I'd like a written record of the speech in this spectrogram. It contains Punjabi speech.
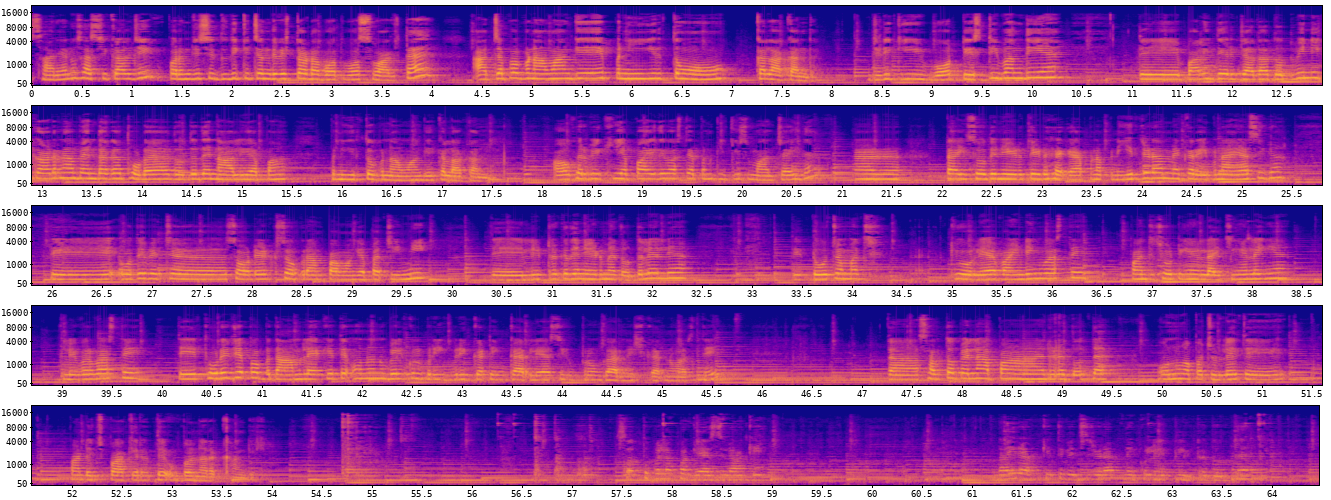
ਸਾਰਿਆਂ ਨੂੰ ਸਤਿ ਸ਼੍ਰੀ ਅਕਾਲ ਜੀ। ਪਰਮਜੀਤ ਸਿੱਧੂ ਦੀ ਕਿਚਨ ਦੇ ਵਿੱਚ ਤੁਹਾਡਾ ਬਹੁਤ-ਬਹੁਤ ਸਵਾਗਤ ਹੈ। ਅੱਜ ਆਪਾਂ ਬਣਾਵਾਂਗੇ ਪਨੀਰ ਤੋਂ ਕਲਾਕੰਦ, ਜਿਹੜੀ ਕਿ ਬਹੁਤ ਟੇਸਟੀ ਬਣਦੀ ਹੈ ਤੇ ਬਾਲੀ ਦੇਰ ਜ਼ਿਆਦਾ ਦੁੱਧ ਵੀ ਨਹੀਂ ਕਾੜਨਾ ਪੈਂਦਾਗਾ ਥੋੜਾ ਜਿਹਾ ਦੁੱਧ ਦੇ ਨਾਲ ਹੀ ਆਪਾਂ ਪਨੀਰ ਤੋਂ ਬਣਾਵਾਂਗੇ ਕਲਾਕੰਦ। ਆਓ ਫਿਰ ਵੇਖੀ ਆਪਾਂ ਇਹਦੇ ਵਾਸਤੇ ਆਪਾਂ ਨੂੰ ਕੀ ਕੀ ਸਮਾਨ ਚਾਹੀਦਾ 250 ਦੇ ਨੇੜੇ ਤੇੜ ਹੈਗਾ ਆਪਣਾ ਪਨੀਰ, ਜਿਹੜਾ ਮੈਂ ਘਰੇ ਬਣਾਇਆ ਸੀਗਾ। ਤੇ ਉਹਦੇ ਵਿੱਚ 100 150 ਗ੍ਰਾਮ ਪਾਵਾਂਗੇ ਆਪਾਂ ਚੀਨੀ। ਤੇ ਲੀਟਰ ਕ ਦੇ ਨੇੜ ਮੈਂ ਦੁੱਧ ਲੈ ਲਿਆ ਤੇ 2 ਚਮਚ ਘਿਓ ਲਿਆ ਬਾਈਂਡਿੰਗ ਵਾਸਤੇ, ਪੰਜ ਛੋਟੀਆਂ ਇਲਾਇਚੀਆਂ ਲਈਆਂ ਫਲੇਵਰ ਵਾਸਤੇ ਤੇ ਥੋੜੇ ਜਿਹੇ ਆਪਾਂ ਬਦਾਮ ਲੈ ਕੇ ਤੇ ਉਹਨਾਂ ਨੂੰ ਬਿਲਕੁਲ ਬਰੀਕ ਬਰੀਕ ਕਟਿੰਗ ਕਰ ਲਿਆ ਸੀ ਉੱਪਰੋਂ ਗਾਰਨਿਸ਼ ਕਰਨ ਵਾਸਤੇ। ਤਾਂ ਸਭ ਤੋਂ ਪਹਿਲਾਂ ਆਪਾਂ ਜਿਹੜਾ ਦੁੱਧ ਹੈ, ਉਹਨੂੰ ਆਪਾਂ ਚੁੱਲ੍ਹੇ ਤੇ ਭਾਂਡੇ 'ਚ ਪਾ ਕੇ ਤੇ ਉਬਲਣਾ ਰੱਖਾਂਗੇ। ਸਭ ਤੋਂ ਪਹਿਲਾਂ ਆਪਾਂ ਗੈਸ ਲਾ ਕੇ ਕੜਾਈ ਰੱਖ ਕੇ ਤੇ ਵਿੱਚ ਜਿਹੜਾ ਆਪਣੇ ਕੋਲ 1 ਲੀਟਰ ਦੁੱਧ ਹੈ,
